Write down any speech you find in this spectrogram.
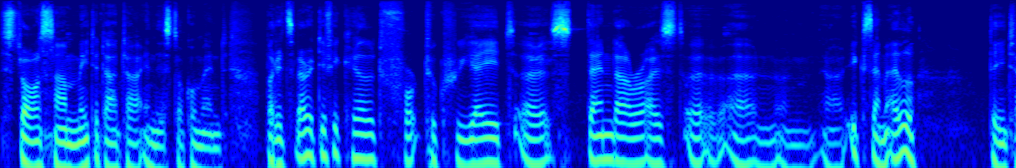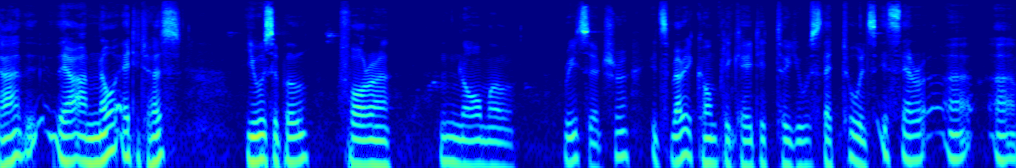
store some metadata in this document. But it's very difficult for, to create standardized uh, um, uh, XML data, there are no editors usable for a normal researcher. It's very complicated to use that tools. Is there a, a,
